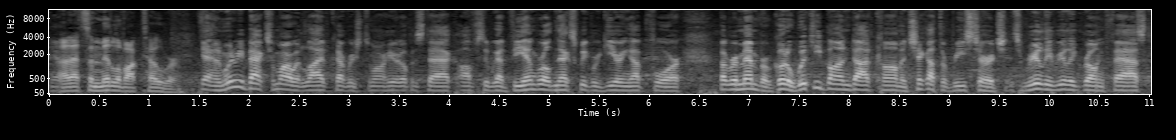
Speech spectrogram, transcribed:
Yeah. Uh, that's the middle of October. Yeah, and we're going to be back tomorrow with live coverage tomorrow here at OpenStack. Obviously, we've got VMworld next week we're gearing up for. But remember, go to wikibon.com and check out the research. It's really, really growing fast.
